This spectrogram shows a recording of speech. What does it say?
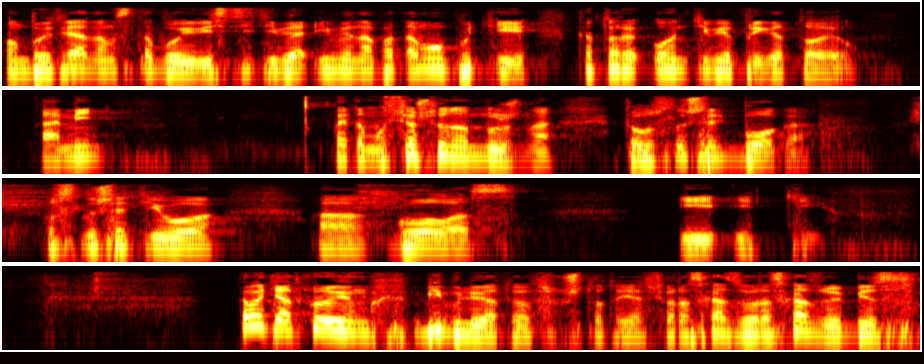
Он будет рядом с тобой и вести тебя именно по тому пути, который Он тебе приготовил. Аминь. Поэтому все, что нам нужно, это услышать Бога, услышать Его э, голос и идти. Давайте откроем Библию, а что-то я все рассказываю, рассказываю без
